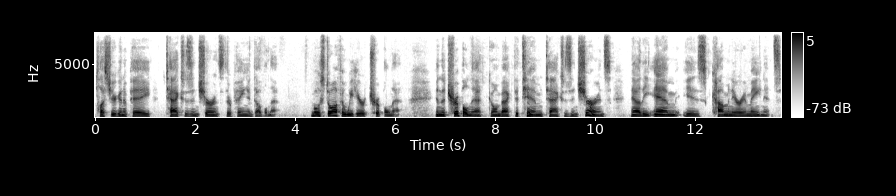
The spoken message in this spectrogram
plus you're going to pay taxes, insurance, they're paying a double net. Most often we hear triple net. In the triple net, going back to Tim, taxes, insurance, now the M is common area maintenance,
